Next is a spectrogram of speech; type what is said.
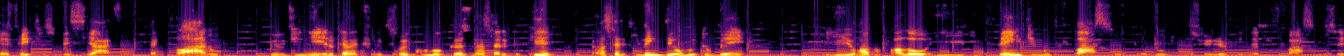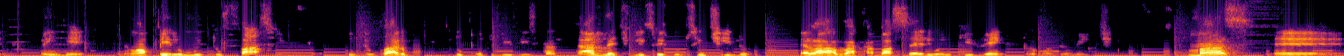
efeitos especiais. É claro que o dinheiro que a Netflix foi colocando na série, porque é uma série que vendeu muito bem. E o Rafa falou, e, e vende muito fácil o produto do Stranger Things, é muito fácil você vender. É um apelo muito fácil. Então, claro, do ponto de vista da Netflix, fez todo sentido. Ela vai acabar a série o ano que vem, provavelmente. Mas, é,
